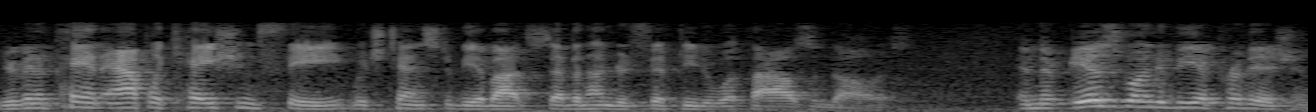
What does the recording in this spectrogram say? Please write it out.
You're going to pay an application fee, which tends to be about $750 to $1,000. And there is going to be a provision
